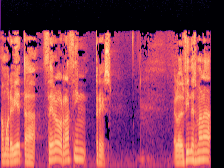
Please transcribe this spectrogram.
Amorebieta 0, Racing 3. Lo del fin de semana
